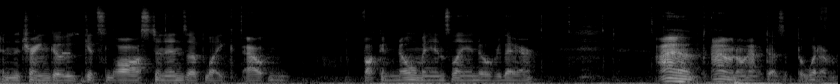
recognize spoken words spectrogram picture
And the train goes gets lost and ends up like out in fucking no man's land over there. I don't, i don't know how it does it but whatever.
